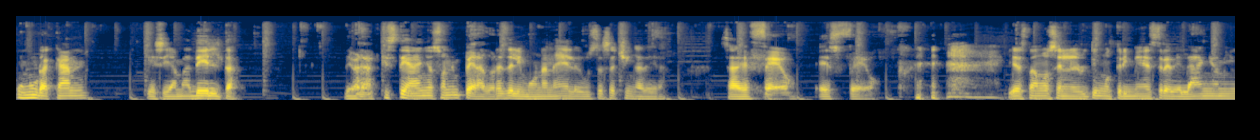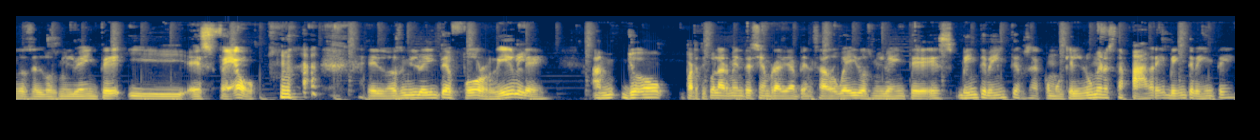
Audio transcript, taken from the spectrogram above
un huracán que se llama Delta. De verdad que este año son emperadores de limón, a nadie le gusta esa chingadera. Sabe feo, es feo. ya estamos en el último trimestre del año, amigos, del 2020, y es feo. el 2020 fue horrible. yo particularmente siempre había pensado, güey, 2020 es 2020, o sea, como que el número está padre, 2020,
